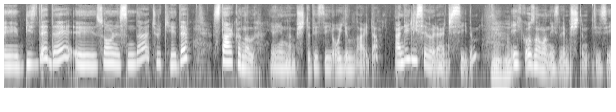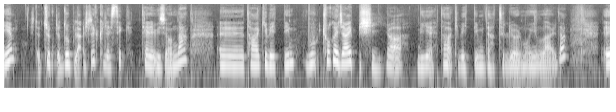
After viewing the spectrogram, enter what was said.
E, bizde de e, sonrasında Türkiye'de Star kanalı yayınlamıştı diziyi o yıllarda. Ben de lise öğrencisiydim. Hı hı. İlk o zaman izlemiştim diziyi. İşte Türkçe dublajlı klasik televizyondan e, takip ettiğim bu çok acayip bir şey ya diye takip ettiğimi de hatırlıyorum o yıllarda. E,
